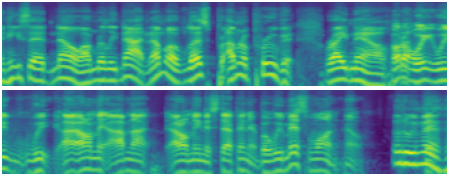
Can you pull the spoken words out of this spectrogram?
and he said, "No, I'm really not." And I'm gonna let's I'm gonna prove it right now. Hold on, we we we. I don't mean I'm not. I don't mean to step in there, but we missed one. No, who do we miss?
